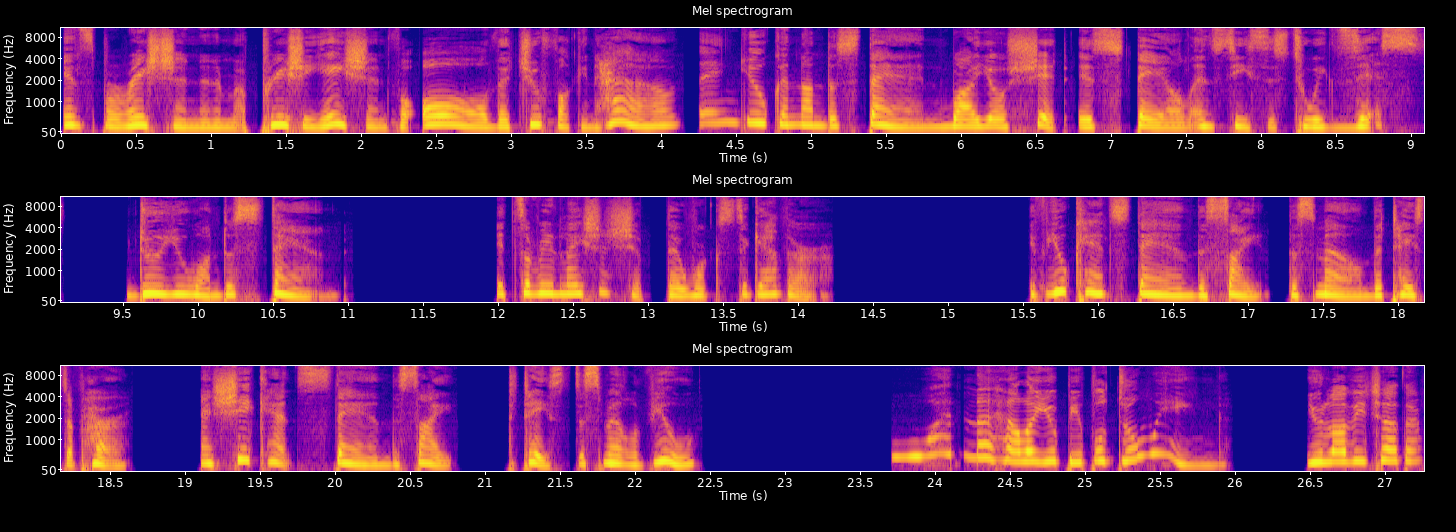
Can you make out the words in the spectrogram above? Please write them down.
inspiration and appreciation for all that you fucking have, then you can understand why your shit is stale and ceases to exist. Do you understand? It's a relationship that works together. If you can't stand the sight, the smell, the taste of her, and she can't stand the sight, the taste, the smell of you, what in the hell are you people doing? You love each other?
